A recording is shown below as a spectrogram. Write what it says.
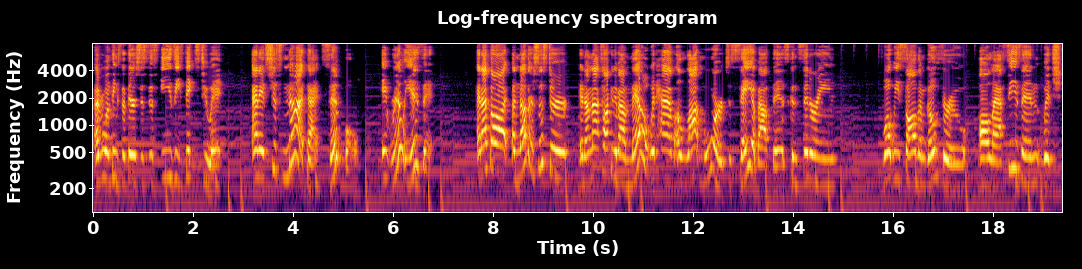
everyone thinks that there's just this easy fix to it. And it's just not that simple. It really isn't. And I thought another sister, and I'm not talking about Mel, would have a lot more to say about this, considering what we saw them go through all last season, which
